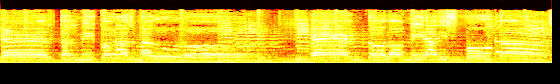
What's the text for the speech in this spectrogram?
El tal Nicolás Maduro en todo mira disputas,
